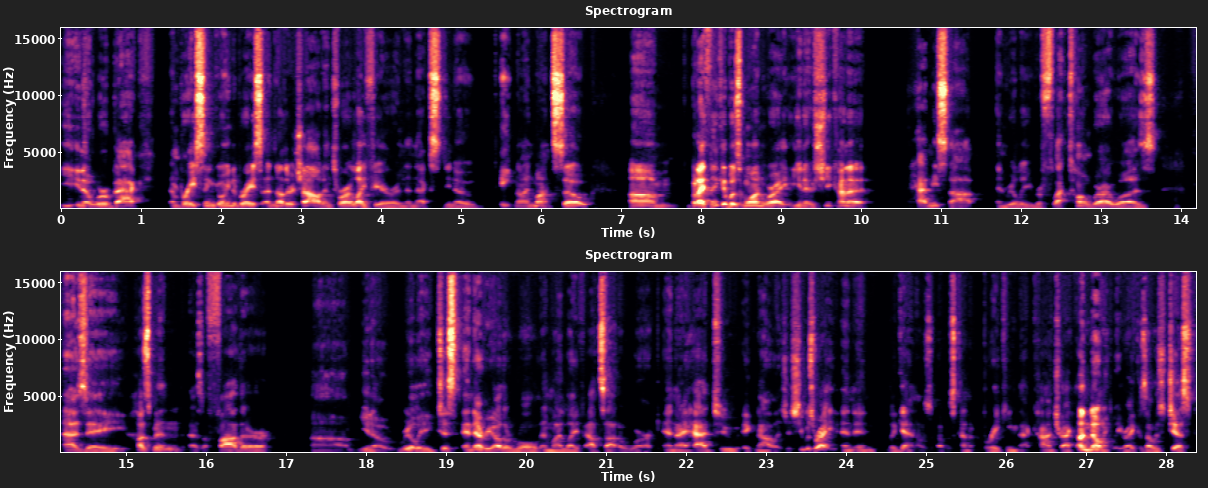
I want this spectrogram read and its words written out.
you know, we're back embracing going to brace another child into our life here in the next, you know, eight, nine months. So, um, but I think it was one where I, you know, she kind of had me stop and really reflect on where I was as a husband, as a father, um, you know, really just in every other role in my life outside of work. And I had to acknowledge it. She was right. And and again, I was I was kind of breaking that contract unknowingly, right? Because I was just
